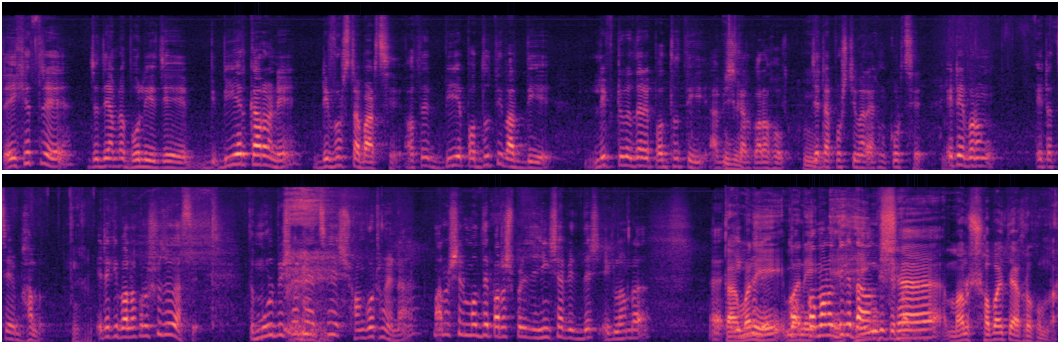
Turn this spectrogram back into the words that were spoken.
তো এই ক্ষেত্রে যদি আমরা বলি যে বিয়ের কারণে ডিভোর্সটা বাড়ছে অতএব বিয়ে পদ্ধতি বাদ দিয়ে লিভ টুগেদারের পদ্ধতি আবিষ্কার করা হোক যেটা পশ্চিমারা এখন করছে এটাই বরং এটা চেয়ে ভালো। এটা কি বলার কোনো সুযোগ আছে? তো মূল বিষয়টা হচ্ছে সংগঠনে না মানুষের মধ্যে পারস্পরিক যে হিংসা বিদ্বেষ এগুলো আমরা তার মানে মানে হিংসা মানুষ সবাই তো একরকম না।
